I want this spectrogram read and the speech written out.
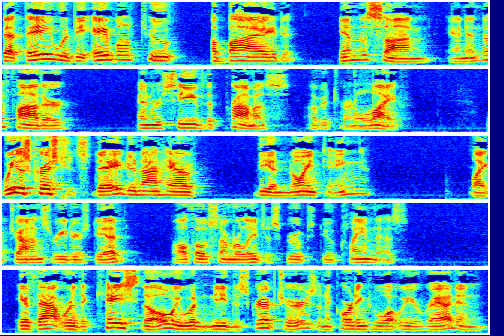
that they would be able to abide in the Son and in the Father and receive the promise of eternal life. We as Christians today do not have the anointing like John's readers did, although some religious groups do claim this. If that were the case, though, we wouldn't need the scriptures, and according to what we read in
